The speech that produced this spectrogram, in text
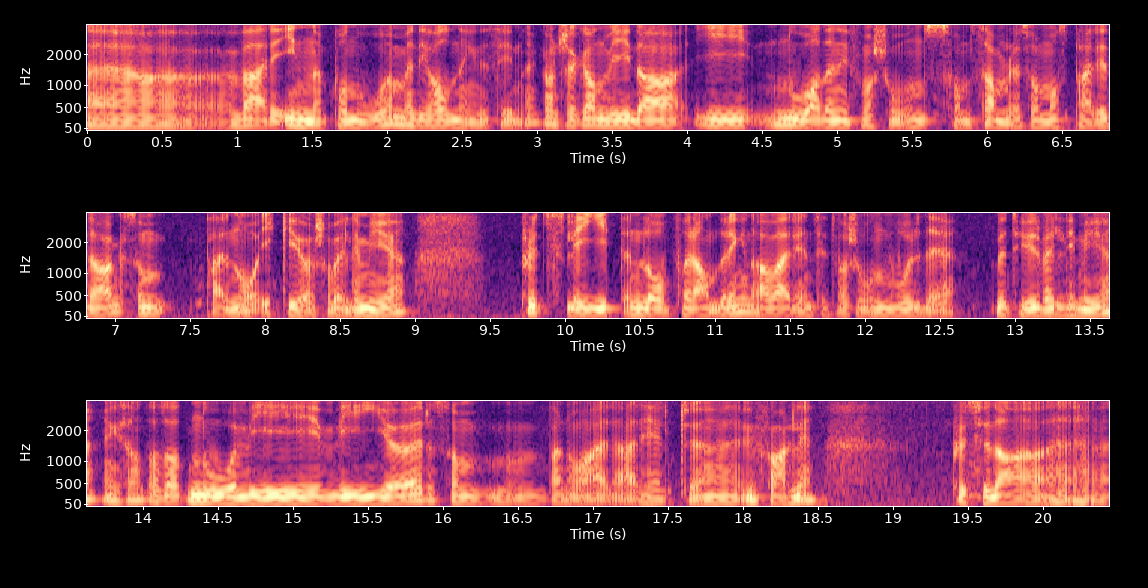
uh, være inne på noe med de holdningene sine. Kanskje kan vi da gi noe av den informasjonen som samles om oss per i dag, som per nå ikke gjør så veldig mye, plutselig gitt en lovforandring, da være i en situasjon hvor det betyr veldig mye. ikke sant? Altså at noe vi, vi gjør som per nå er, er helt uh, ufarlig, plutselig da uh,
